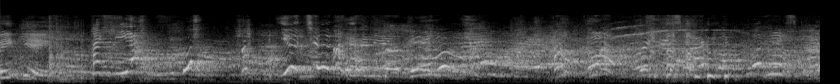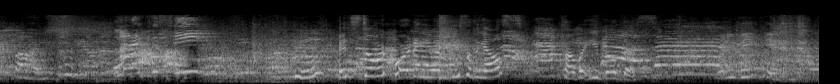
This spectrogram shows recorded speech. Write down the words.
making? You too, Danny, okay? It's still recording. You want to do something else? How about you build this? What are you making?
